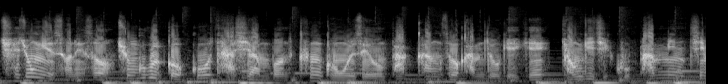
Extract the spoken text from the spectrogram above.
최종 예선에서 중국을 꺾고 다시 한번 큰 공을 세운 박항서 감독에게 경기 직후 판민진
